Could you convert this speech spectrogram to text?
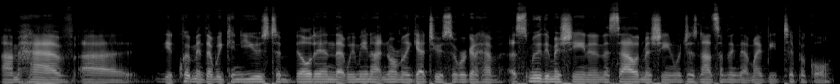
um, have uh, the equipment that we can use to build in that we may not normally get to. So we're going to have a smoothie machine and a salad machine, which is not something that might be typical.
